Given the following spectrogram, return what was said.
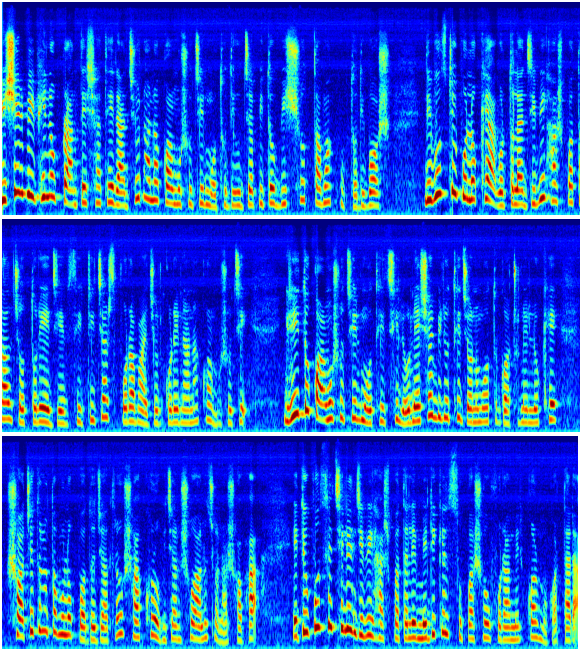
বিশ্বের বিভিন্ন প্রান্তের সাথে রাজ্য নানা কর্মসূচির মধ্য দিয়ে উদযাপিত বিশ্ব তামাক মুক্ত দিবস। দিবসটি উপলক্ষে আগরতলা জিবি হাসপাতাল চত্বরে এজিএমসি টিচার্স ফোরাম আয়োজন করে নানা কর্মসূচি। গৃহীত কর্মসূচির মধ্যে ছিল নেশা বিরোধী জনমত গঠনের লক্ষ্যে সচেতনতামূলক পদযাত্রা ও স্বাক্ষর অভিযান সহ আলোচনা সভা। এতে উপস্থিত ছিলেন জিবি হাসপাতালে মেডিকেল সুপার সহ ফোরামের কর্মকর্তারা।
